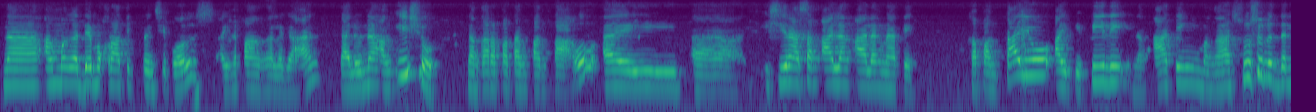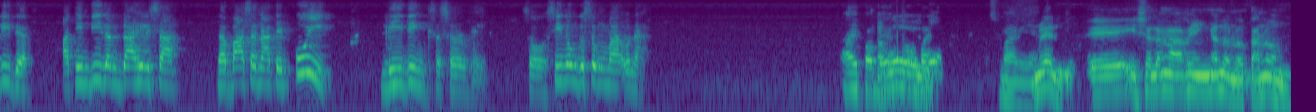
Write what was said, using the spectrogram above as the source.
na ang mga democratic principles ay napangangalagaan, lalo na ang issue ng karapatang pantao ay uh, isinasang-alang-alang natin kapag tayo ay pipili ng ating mga susunod na leader at hindi lang dahil sa nabasa natin, uy, leading sa survey. So, sinong gustong mauna? Ay, pabayo. Ako, Well, eh, isa lang aking ano, no, tanong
